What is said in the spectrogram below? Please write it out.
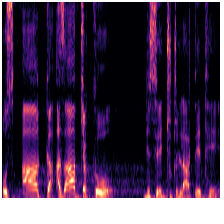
اس آگ کا عذاب چکھو جسے جھٹلاتے تھے۔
